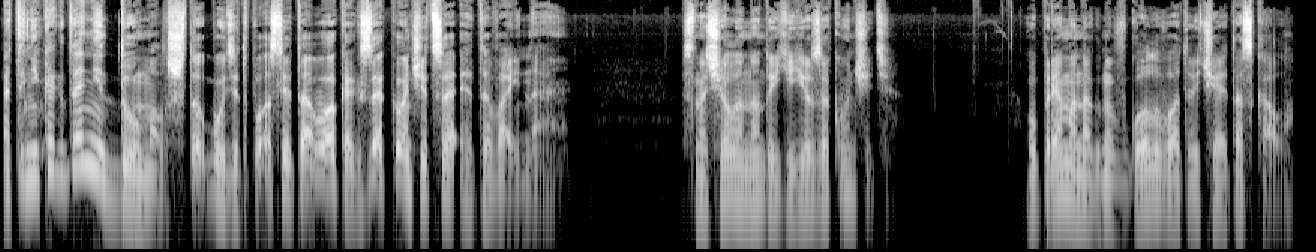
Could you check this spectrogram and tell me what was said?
А ты никогда не думал, что будет после того, как закончится эта война? Сначала надо ее закончить. Упрямо нагнув голову, отвечает Оскал.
